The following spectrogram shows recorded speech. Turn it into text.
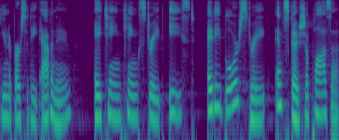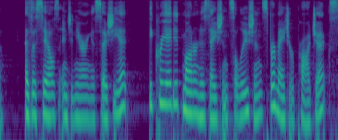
University Avenue, 18 King Street East, 80 Bloor Street, and Scotia Plaza. As a sales engineering associate, he created modernization solutions for major projects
